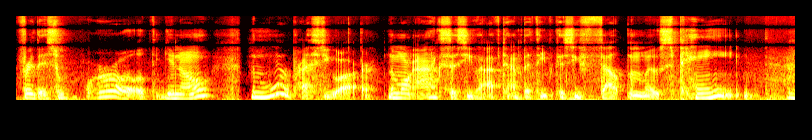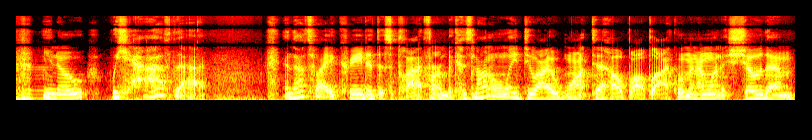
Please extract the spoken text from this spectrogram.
for this world, you know? The more oppressed you are, the more access you have to empathy because you felt the most pain. Mm-hmm. You know, we have that. And that's why I created this platform because not only do I want to help all black women, I want to show them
